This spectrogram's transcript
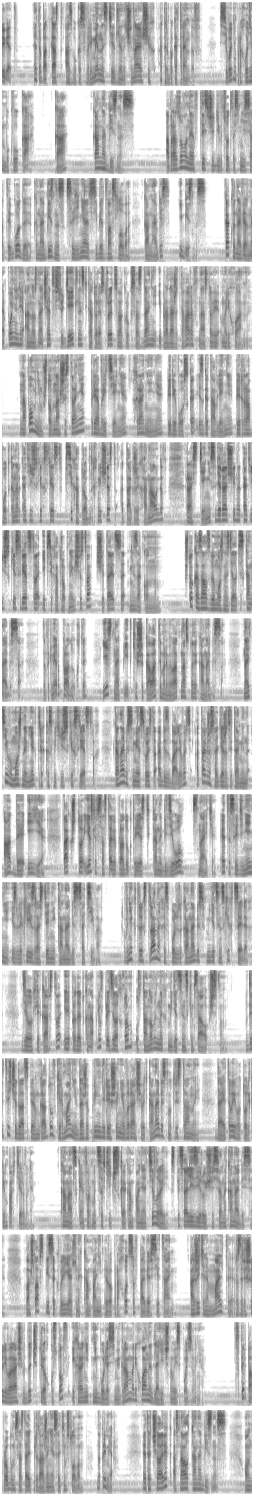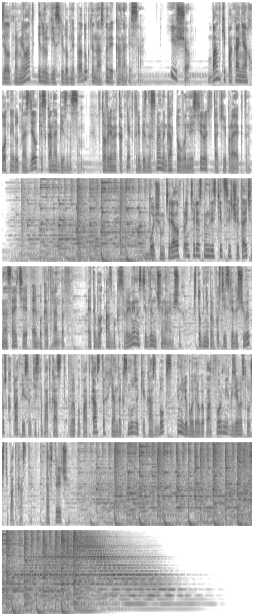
Привет! Это подкаст «Азбука современности» для начинающих от РБК Трендов. Сегодня проходим букву К. К – каннабизнес. Образованная в 1980-е годы, каннабизнес соединяет в себе два слова – каннабис и бизнес. Как вы, наверное, поняли, оно означает всю деятельность, которая строится вокруг создания и продажи товаров на основе марихуаны – Напомним, что в нашей стране приобретение, хранение, перевозка, изготовление, переработка наркотических средств, психотропных веществ, а также их аналогов, растений, содержащие наркотические средства и психотропные вещества, считается незаконным. Что, казалось бы, можно сделать из каннабиса? Например, продукты. Есть напитки, шоколад и мармелад на основе каннабиса. Найти его можно и в некоторых косметических средствах. Каннабис имеет свойство обезболивать, а также содержит витамины А, Д и Е. Так что, если в составе продукта есть каннабидиол, знайте, это соединение извлекли из растений каннабис сатива. В некоторых странах используют каннабис в медицинских целях, делают лекарства или продают коноплю в пределах норм, установленных медицинским сообществом. В 2021 году в Германии даже приняли решение выращивать каннабис внутри страны. До этого его только импортировали. Канадская фармацевтическая компания Tilray, специализирующаяся на каннабисе, вошла в список влиятельных компаний-первопроходцев по версии Time. А жителям Мальты разрешили выращивать до 4 кустов и хранить не более 7 грамм марихуаны для личного использования. Теперь попробуем составить предложение с этим словом. Например, этот человек основал каннабизнес. Он делает мармелад и другие съедобные продукты на основе каннабиса. И еще. Банки пока неохотно идут на сделки с каннабизнесом, в то время как некоторые бизнесмены готовы инвестировать в такие проекты. Больше материалов про интересные инвестиции читайте на сайте РБК Трендов. Это была азбука современности для начинающих. Чтобы не пропустить следующий выпуск, подписывайтесь на подкаст в Apple подкастах, Яндекс.Музыке, Castbox и на любой другой платформе, где вы слушаете подкасты. До встречи!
